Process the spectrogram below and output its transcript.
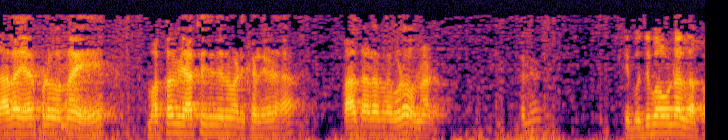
చాలా ఏర్పడి ఉన్నాయి. మొత్తం వ్యాప్తి చెందిన వాడికి లేడా? పాతాళంలో కూడా ఉన్నాడు. నీ బుద్ధి బాగుండాలి తప్ప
